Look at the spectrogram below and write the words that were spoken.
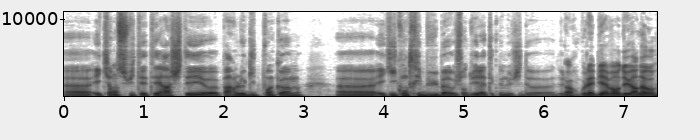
euh, et qui a ensuite été racheté par leguide.com euh, et qui contribue bah, aujourd'hui à la technologie de, de Alors, vous l'avez bien vendu Arnaud?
